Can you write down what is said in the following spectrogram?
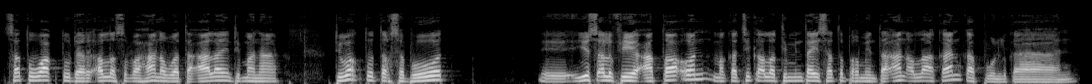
satu waktu dari Allah Subhanahu wa taala yang di mana di waktu tersebut yus'al fi ata'un maka jika Allah dimintai satu permintaan Allah akan kabulkan.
